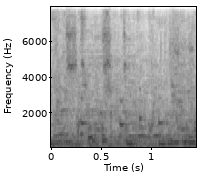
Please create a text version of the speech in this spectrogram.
ちょっと。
